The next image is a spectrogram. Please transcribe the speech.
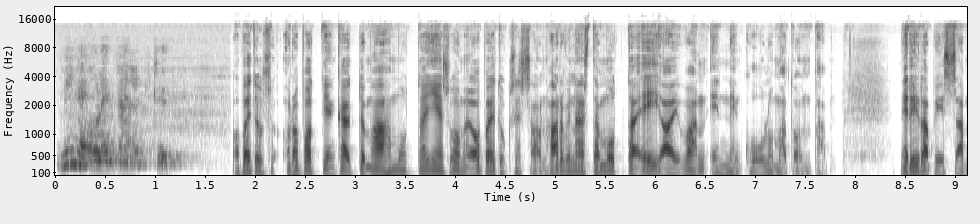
Minä olen välkky. Opetusrobottien käyttö maahanmuuttajien Suomen opetuksessa on harvinaista, mutta ei aivan ennen kuulumatonta. Merilapissa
